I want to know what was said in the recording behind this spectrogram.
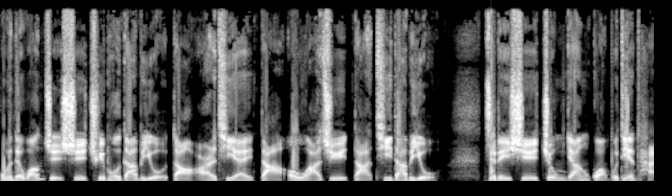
我们的网址是 triple w 到 r t i 打 o r g 打 t w。这里是中央广播电台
